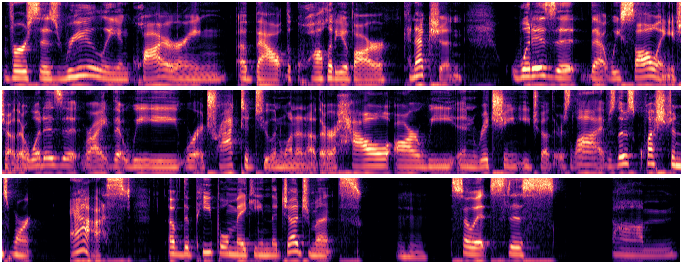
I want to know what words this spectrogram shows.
versus really inquiring about the quality of our connection. what is it that we saw in each other? What is it, right, that we were attracted to in one another? How are we enriching each other's lives? Those questions weren't asked of the people making the judgments. So it's this um,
